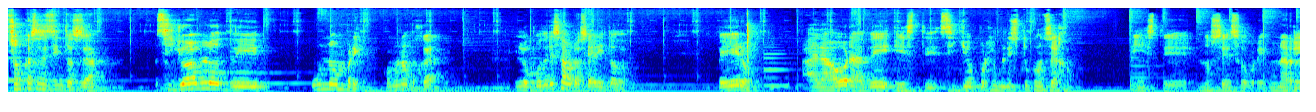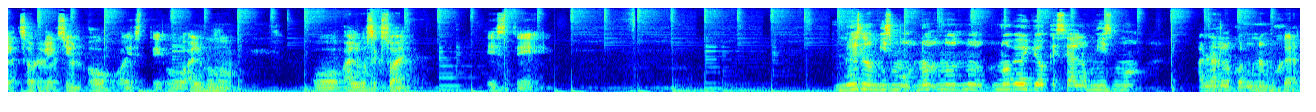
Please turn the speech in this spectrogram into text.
son cosas distintas, o sea, si yo hablo de un hombre con una mujer, lo podré sabrosear y todo. Pero a la hora de, este, si yo, por ejemplo, necesito un consejo, este, no sé, sobre una sobre relación o, este, o algo, o algo sexual, este no es lo mismo, no, no, no, no veo yo que sea lo mismo hablarlo con una mujer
